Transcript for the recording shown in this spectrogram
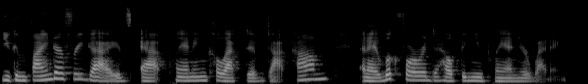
You can find our free guides at planningcollective.com, and I look forward to helping you plan your wedding.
